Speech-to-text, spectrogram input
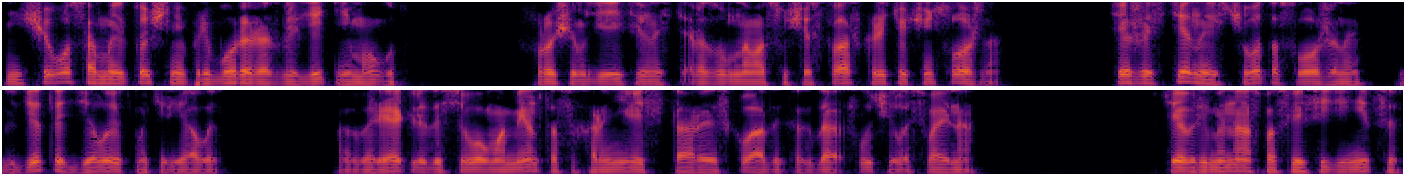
ничего самые точные приборы разглядеть не могут. Впрочем, деятельность разумного существа скрыть очень сложно. Те же стены из чего-то сложены, где-то делают материалы. Вряд ли до сего момента сохранились старые склады, когда случилась война. В те времена спаслись единицы,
